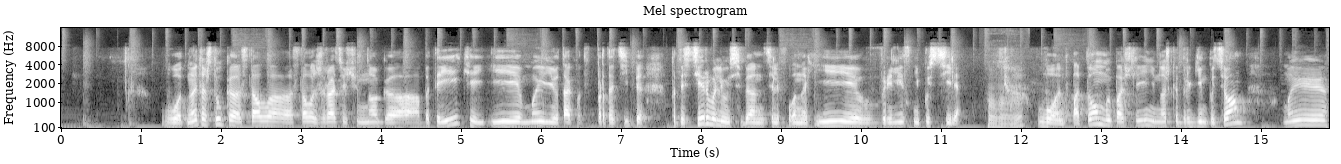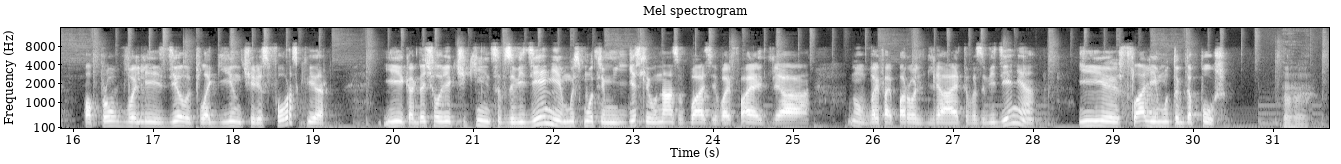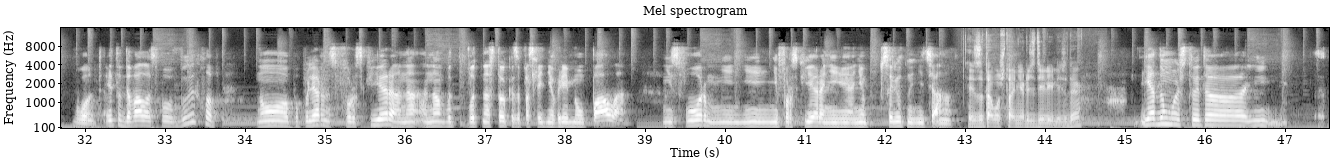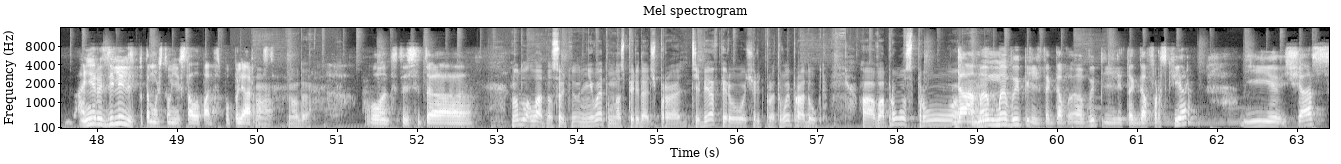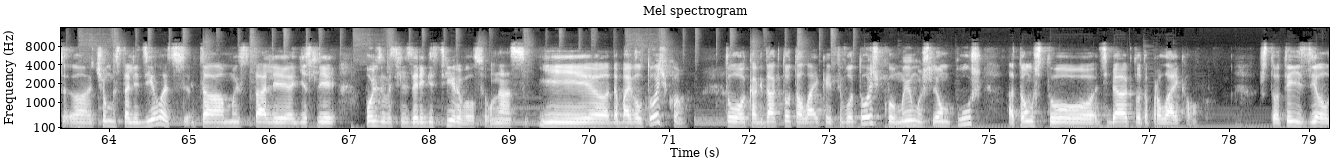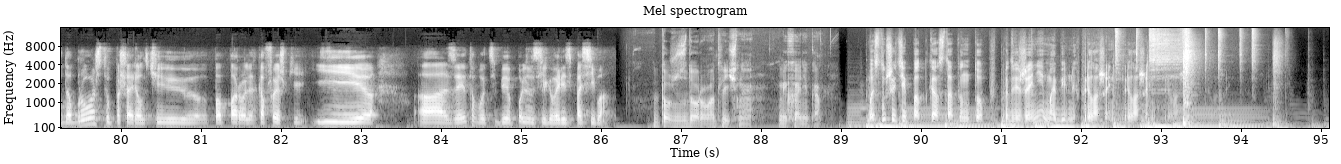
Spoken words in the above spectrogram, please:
Вот. Но эта штука стала, стала жрать очень много батарейки, и мы ее так вот в прототипе потестировали у себя на телефонах и в релиз не пустили. Угу. Вот. Потом мы пошли немножко другим путем. Мы попробовали сделать логин через Foursquare, и когда человек чекинится в заведении, мы смотрим, есть ли у нас в базе Wi-Fi для, ну, Wi-Fi пароль для этого заведения, и слали ему тогда push. Угу. Вот. Это давало свой выхлоп, но популярность Foursquare, она, она вот, вот настолько за последнее время упала, ни с форм, ни, ни, ни Foursquare, они, они абсолютно не тянут. Из-за того, что они разделились, да? Я думаю, что это... Они разделились, потому что у них стала падать популярность. А, ну да. Вот, то есть это... Ну ладно, суть не в этом, у нас передача про тебя в первую очередь, про твой продукт. А вопрос про... Да, мы, мы выпилили тогда, выпилили тогда Foursquare, и сейчас, э, что мы стали делать, это мы стали, если пользователь зарегистрировался у нас и э, добавил точку, то когда кто-то лайкает его точку, мы ему шлем пуш о том, что тебя кто-то пролайкал что ты сделал добро, что пошарил по пароль от кафешки, и а, за это вот тебе пользователь говорит спасибо. Тоже здорово, отличная механика. Вы слушаете подкаст Up Top продвижение мобильных приложений. приложений, приложений.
